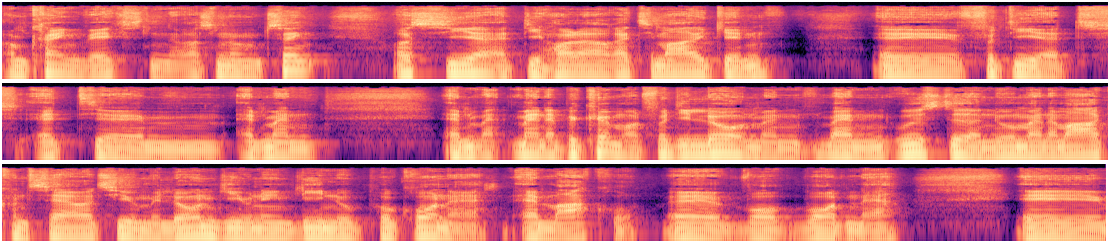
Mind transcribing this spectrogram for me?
omkring væksten og sådan nogle ting, og siger, at de holder rigtig meget igen, øh, fordi at, at, øh, at man at man er bekymret for de lån, man, man udsteder nu. Man er meget konservativ med långivningen lige nu på grund af, af makro, øh, hvor, hvor den er. Øh,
